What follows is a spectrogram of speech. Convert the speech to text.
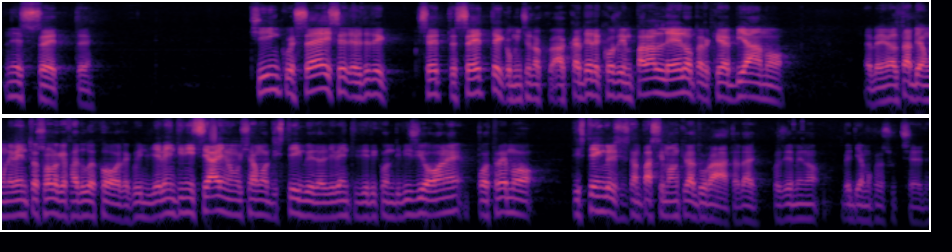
nel 7, 5, 6, 7, vedete 7, 7, cominciano a accadere cose in parallelo perché abbiamo, eh beh, in realtà abbiamo un evento solo che fa due cose, quindi gli eventi iniziali non riusciamo a distinguere dagli eventi di ricondivisione, potremmo distinguerli se stampassimo anche la durata, dai, così almeno vediamo cosa succede.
